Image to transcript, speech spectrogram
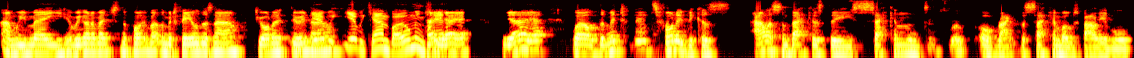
and we may are we going to mention the point about the midfielders now? Do you want to do it now? Yeah, we, yeah, we can by all means. Yeah, yeah, yeah, yeah, yeah. Well, the mid. It's funny because Alisson Becker's the second or ranked the second most valuable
